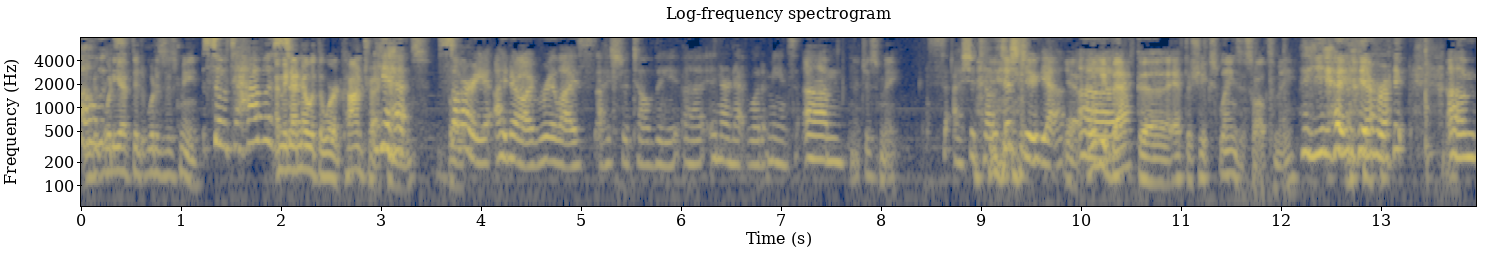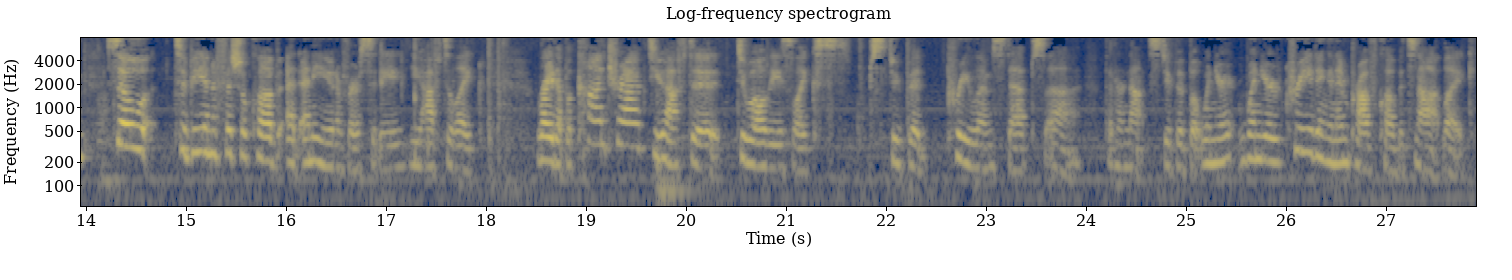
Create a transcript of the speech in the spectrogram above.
Oh, what, do you have to? What does this mean? So to have a I mean, I know what the word contract yeah, means. but sorry, I know. I realize I should tell the uh, internet what it means. Um, not Just me. I should tell just you, yeah. Yeah, we'll be Uh, back uh, after she explains this all to me. yeah, yeah, right. Um, so to be an official club at any university, you have to like write up a contract. You have to do all these like stupid prelim steps uh, that are not stupid. But when you're when you're creating an improv club, it's not like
